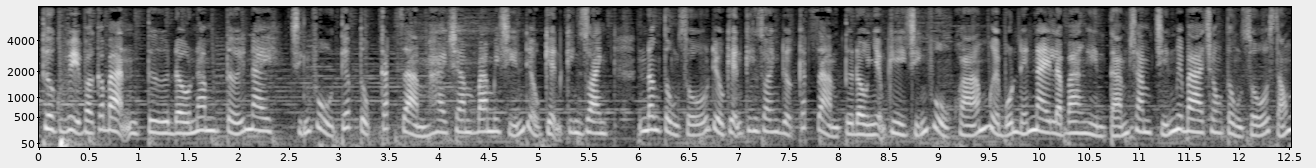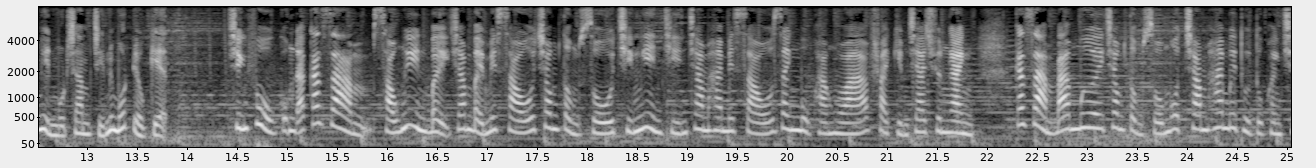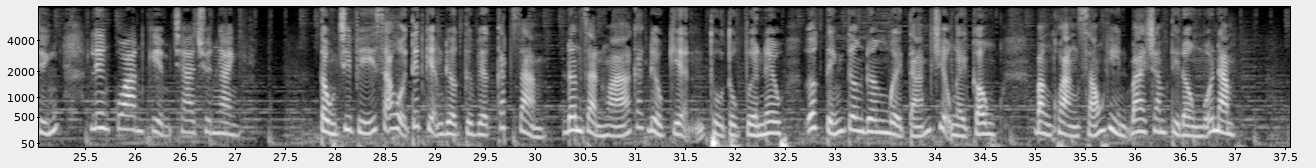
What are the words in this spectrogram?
Thưa quý vị và các bạn, từ đầu năm tới nay, chính phủ tiếp tục cắt giảm 239 điều kiện kinh doanh, nâng tổng số điều kiện kinh doanh được cắt giảm từ đầu nhiệm kỳ chính phủ khóa 14 đến nay là 3.893 trong tổng số 6.191 điều kiện. Chính phủ cũng đã cắt giảm 6.776 trong tổng số 9.926 danh mục hàng hóa phải kiểm tra chuyên ngành, cắt giảm 30 trong tổng số 120 thủ tục hành chính liên quan kiểm tra chuyên ngành. Tổng chi phí xã hội tiết kiệm được từ việc cắt giảm, đơn giản hóa các điều kiện thủ tục vừa nêu ước tính tương đương 18 triệu ngày công, bằng khoảng 6.300 tỷ đồng mỗi năm.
